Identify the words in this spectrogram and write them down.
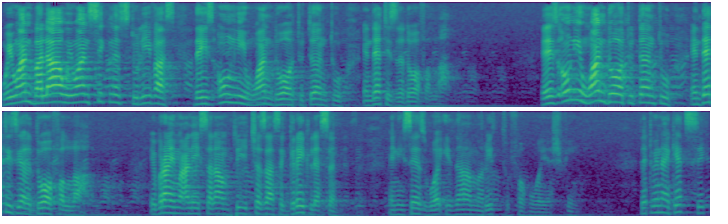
We want bala, we want sickness to leave us. There is only one door to turn to, and that is the door of Allah. There is only one door to turn to, and that is the door of Allah. Ibrahim alayhi salam teaches us a great lesson. And he says, وَإِذَا مَرِضْتُ فَهُوَ يَشْفِينَ That when I get sick,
